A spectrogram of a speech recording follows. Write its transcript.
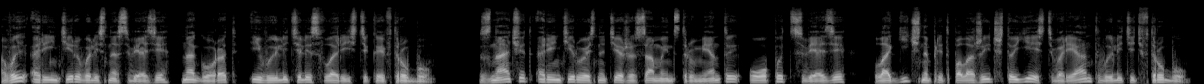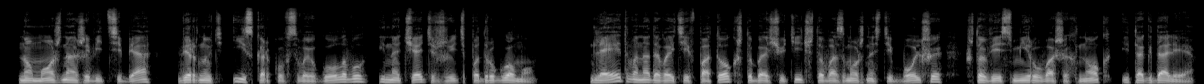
Вы ориентировались на связи, на город и вылетели с флористикой в трубу. Значит, ориентируясь на те же самые инструменты, опыт, связи, логично предположить, что есть вариант вылететь в трубу. Но можно оживить себя, вернуть искорку в свою голову и начать жить по-другому. Для этого надо войти в поток, чтобы ощутить, что возможностей больше, что весь мир у ваших ног и так далее.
